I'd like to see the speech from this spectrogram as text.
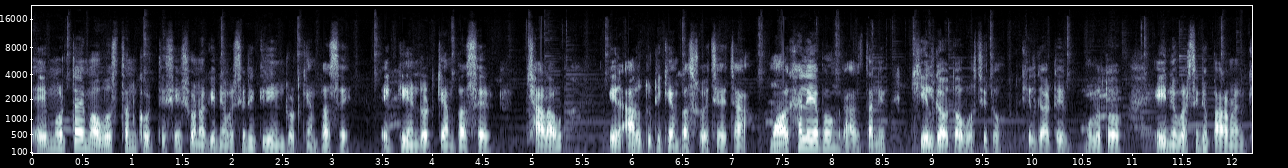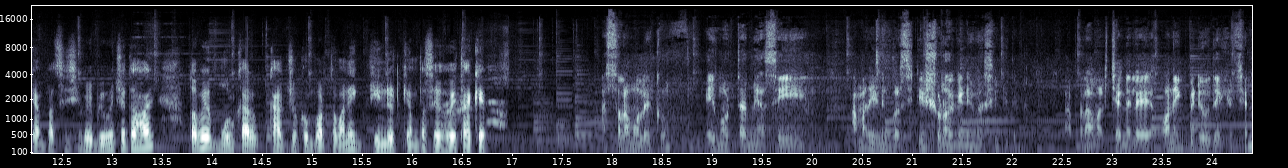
এই মুহূর্তে আমি অবস্থান করতেছি সোনাক ইউনিভার্সিটি গ্রিন রোড ক্যাম্পাসে এই গ্রিন রোড ক্যাম্পাসের ছাড়াও এর আরও দুটি ক্যাম্পাস রয়েছে, যা মহাখালী এবং রাজধানীর খিলগাঁওতে অবস্থিত। খিলগাঁওটির মূলত এই ইউনিভার্সিটি পার্মানেন্ট ক্যাম্পাস হিসেবে বিবেচিত হয়, তবে মূল কার- কার্যক্রম বর্তমানে গ্রিন রোড ক্যাম্পাসে হয়ে থাকে। আসসালামু আলাইকুম। এই মুহূর্তে আমি আছি আমার ইউনিভার্সিটি সোনারগাঁ ইউনিভার্সিটিতে আপনারা আমার চ্যানেলে অনেক ভিডিও দেখেছেন।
